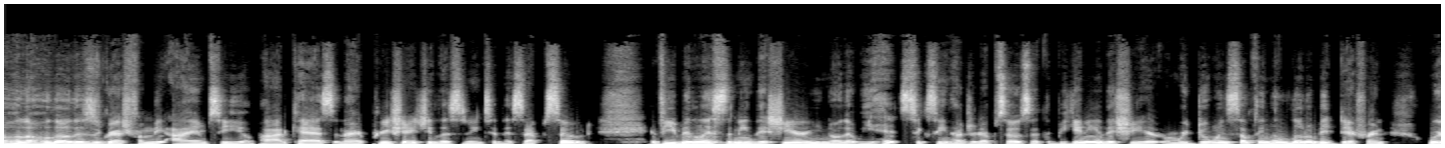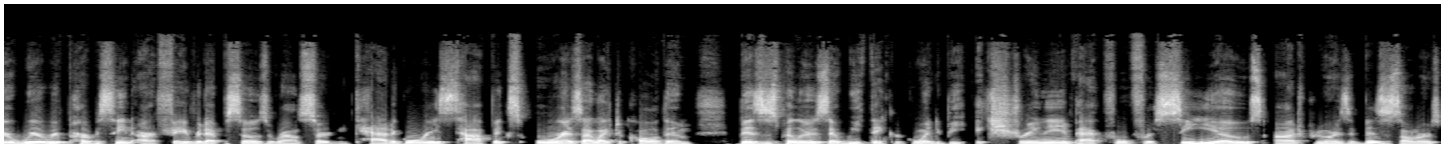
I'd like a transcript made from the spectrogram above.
hello, hello. This is Gresh from the I Am CEO podcast, and I appreciate you listening to this episode. If you've been listening this year, you know that we hit 1,600 episodes at the beginning of this year, and we're doing something a little bit different where we're repurposing our favorite episodes around certain categories, topics, or as I like to call them, business pillars that we think are going to be extremely impactful for CEOs, entrepreneurs, and business owners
